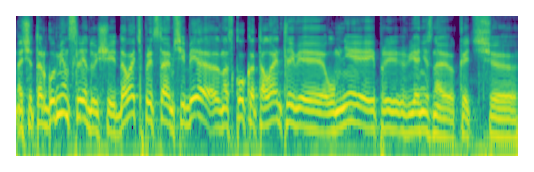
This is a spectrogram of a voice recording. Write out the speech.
Значит, аргумент следующий. Давайте представим себе, насколько талантливее, умнее и, я не знаю, э,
